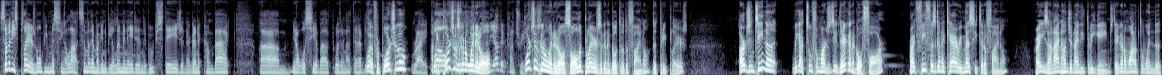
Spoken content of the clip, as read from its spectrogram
some of these players won't be missing a lot. Some of them are going to be eliminated in the group stage, and they're going to come back. Um, you know, we'll see about whether or not that happens. What for Portugal? Right. I mean, Portugal's going to win it all. The other countries. Portugal's going to win it all. So all the players are going to go through the final, the three players. Argentina, we got two from Argentina. They're going to go far, right? FIFA's going to carry Messi to the final, right? He's on 993 games. They're going to want him to win the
